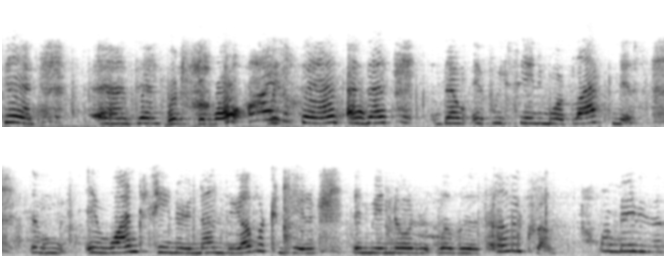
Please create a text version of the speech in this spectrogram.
sand. And then... With, with what? Oh, with sand, and then, then if we see any more blackness, then in one container and none in the other container, then we know where it's coming from. Or maybe the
